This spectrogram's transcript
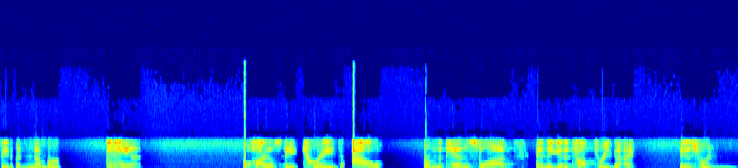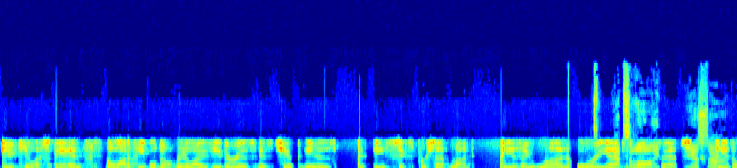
He'd have been number ten. Ohio State trades out from the ten slot and they get a top three guy. Is ridiculous, and a lot of people don't realize either is is Chip is fifty six percent run. He is a run oriented offense. Yes, sir. He is a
